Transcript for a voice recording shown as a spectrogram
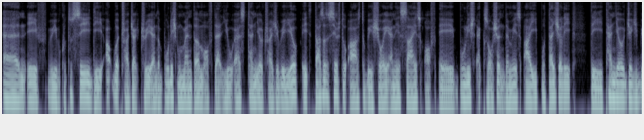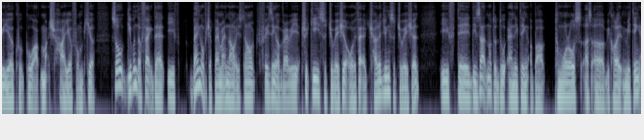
and if we could see the upward trajectory and the bullish momentum of that US 10 year Treasury yield, it doesn't seem to us to be showing any signs of a bullish exhaustion. That means, i.e., potentially the 10 year JGB yield could go up much higher from here. So, given the fact that if Bank of Japan right now is now facing a very tricky situation, or in fact, a challenging situation, if they decide not to do anything about tomorrow's, uh, we call it meeting,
